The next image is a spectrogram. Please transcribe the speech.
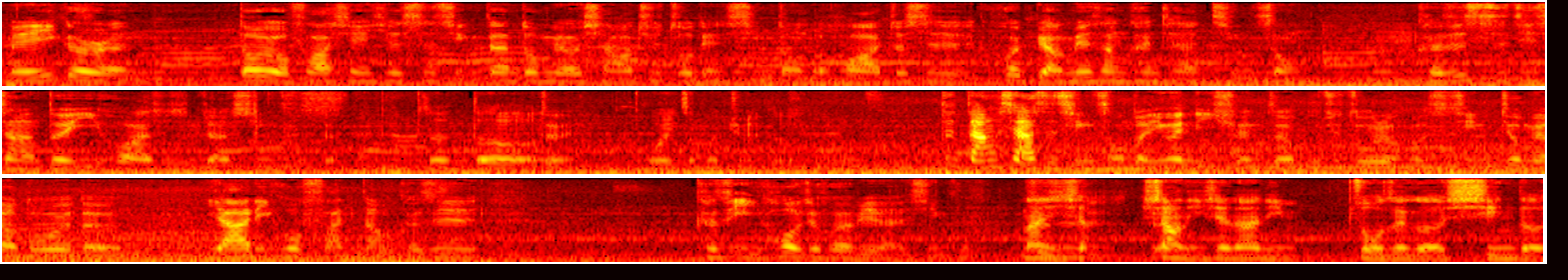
每一个人都有发现一些事情，但都没有想要去做点行动的话，就是会表面上看起来很轻松，嗯，可是实际上对以后来说是比较辛苦的。真的，对，我也这么觉得。嗯，这当下是轻松的，因为你选择不去做任何事情，就没有多余的压力或烦恼。可是，可是以后就会变得很辛苦。那你就是像像你现在你做这个新的，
